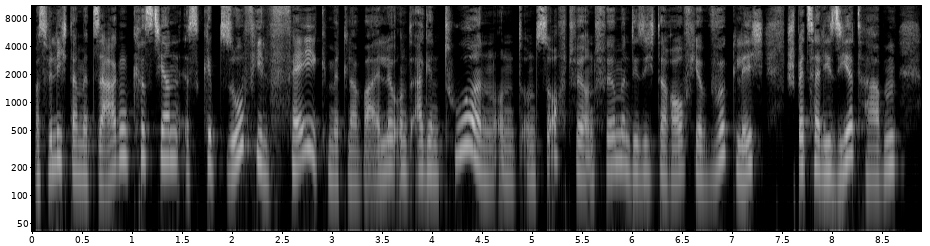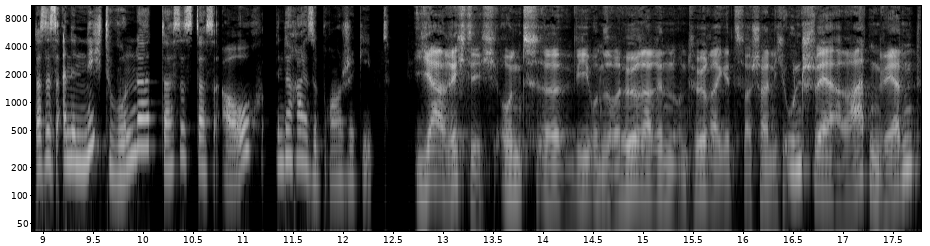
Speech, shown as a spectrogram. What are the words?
Was will ich damit sagen, Christian? Es gibt so viel Fake mittlerweile und Agenturen und, und Software und Firmen, die sich darauf ja wirklich spezialisiert haben, dass es einen nicht wundert, dass es das auch in der Reisebranche gibt. Ja, richtig. Und äh, wie unsere Hörerinnen und Hörer jetzt wahrscheinlich unschwer erraten werden,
